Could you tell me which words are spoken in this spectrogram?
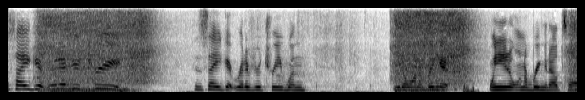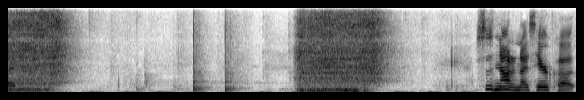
Is how you get rid of your tree. This is how you get rid of your tree when you don't want to bring it when you don't want to bring it outside. This is not a nice haircut.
